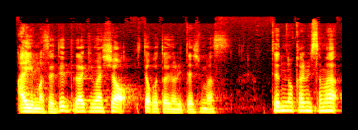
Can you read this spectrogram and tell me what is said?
歩ませていただきましょう。一言お祈りいたします。天の神様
